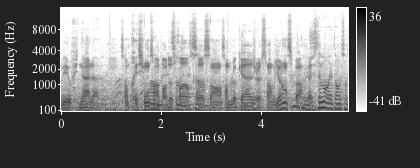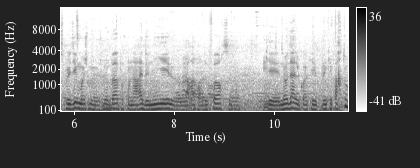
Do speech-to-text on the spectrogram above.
Mais au final, sans pression, sans Non, rapport de force, sans, sans blocage, sans violence, quoi, en Ouais, fait. Justement, en étant en sciences politiques, moi je me, je me bats pour qu'on arrête de nier le, le rapport de force. Euh, qui est nodal, quoi, qui est, qui est partout.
